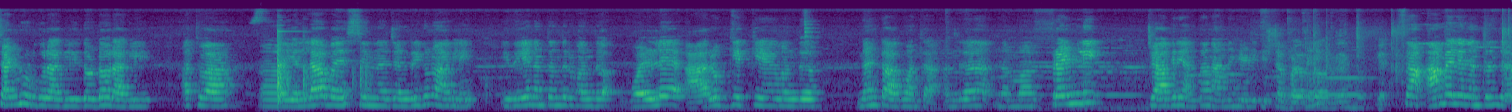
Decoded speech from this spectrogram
ಸಣ್ಣ ಹುಡುಗರಾಗಲಿ ದೊಡ್ಡವರಾಗಲಿ ಅಥವಾ ಎಲ್ಲ ವಯಸ್ಸಿನ ಜನರಿಗೂ ಆಗಲಿ ಇದು ಏನಂತಂದ್ರೆ ಒಂದು ಒಳ್ಳೆ ಆರೋಗ್ಯಕ್ಕೆ ಒಂದು ನಂಟು ಆಗುವಂತ ಅಂದ್ರೆ ನಮ್ಮ ಫ್ರೆಂಡ್ಲಿ ಜಾಗ್ರಿ ಅಂತ ನಾನು ಹೇಳಿಕ್ ಇಷ್ಟಪಡ್ತೀನಿ. ಸೊ ಆಮೇಲೆ ಏನಂತಂದ್ರೆ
